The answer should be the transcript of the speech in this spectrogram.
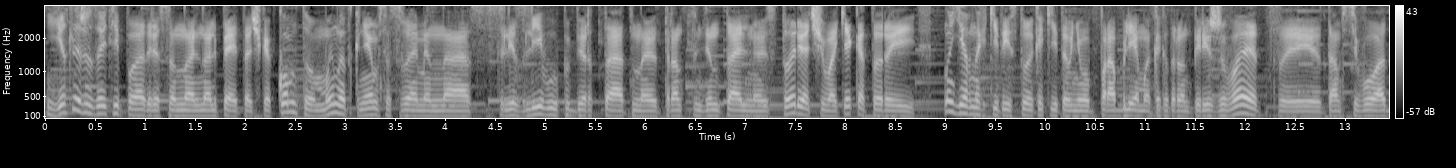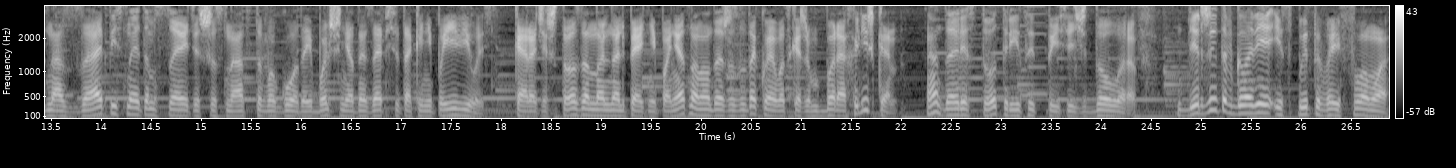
Если же зайти по адресу 005.com, то мы наткнемся с вами на слезливую, пубертатную, трансцендентальную историю о чуваке, который, ну, явно какие-то истории, какие-то у него проблемы, которые он переживает. И там всего одна запись на этом сайте с 16 года, и больше ни одной записи так и не появилась. Короче, что за 005 непонятно, но даже за такое вот, скажем, барахлишко отдали 130 тысяч долларов. Держи это в голове, испытывай фома,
